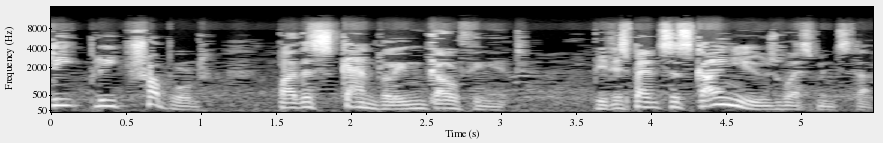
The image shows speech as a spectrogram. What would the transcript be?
deeply troubled by the scandal engulfing it. Peter Spencer, Sky News, Westminster.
